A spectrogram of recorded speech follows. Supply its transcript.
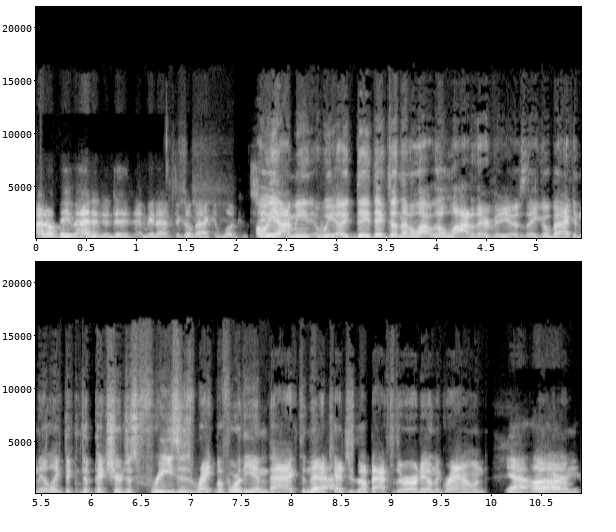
I don't know if they've edited it. I mean, I have to go back and look. And see. oh yeah, I mean, we uh, they they've done that a lot with a lot of their videos. They go back and they like the, the picture just freezes right before the impact, and then yeah. it catches up after they're already on the ground. Yeah. Um,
